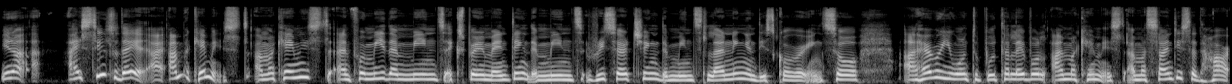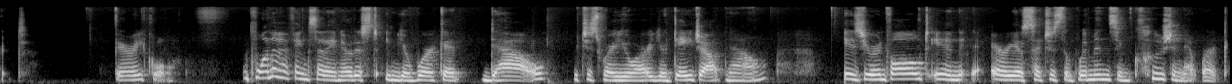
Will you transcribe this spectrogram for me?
You know, I still today, I, am a chemist. I'm a chemist, and for me, that means experimenting, that means researching, that means learning and discovering. So, however you want to put a label, I'm a chemist. I'm a scientist at heart. Very cool. One of the things that I noticed in your work at Dow, which is where you are, your day job now, is you're involved in areas such as the Women's Inclusion Network.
